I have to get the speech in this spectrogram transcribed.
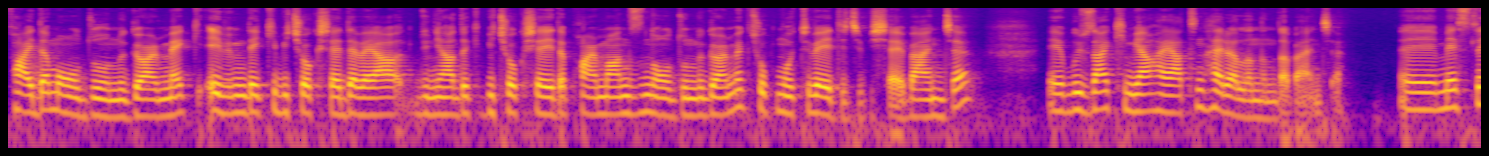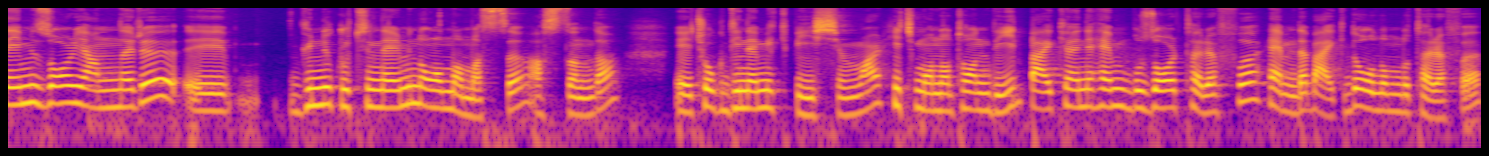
faydam olduğunu görmek, evimdeki birçok şeyde veya dünyadaki birçok şeyde parmağınızın olduğunu görmek çok motive edici bir şey bence. E, bu yüzden kimya hayatın her alanında bence. E, mesleğimin zor yanları e, günlük rutinlerimin olmaması aslında. E, çok dinamik bir işim var. Hiç monoton değil. Belki hani hem bu zor tarafı hem de belki de olumlu tarafı.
